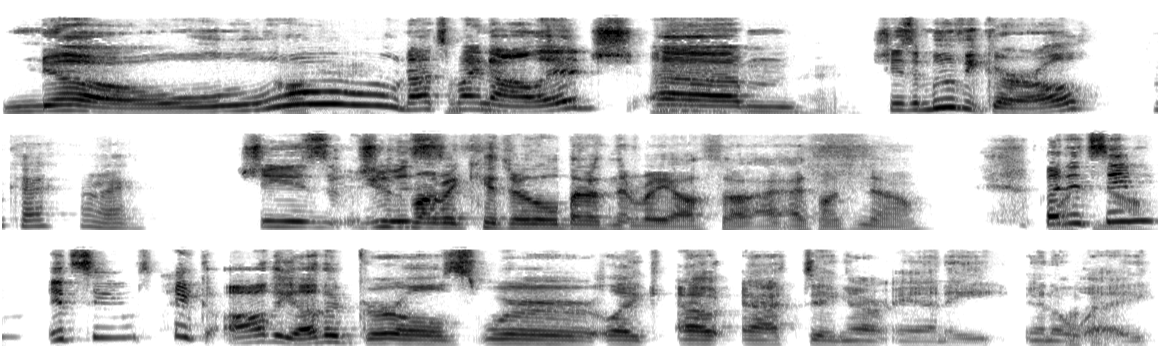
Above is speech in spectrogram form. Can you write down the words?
No, Okay. not to my knowledge. All. Um, right. she's a movie girl. Okay, all right. She's she was, Broadway kids are a little better than everybody else, so I, I just wanted to know. but it seemed it seems like all the other girls were like out acting our Annie in a Okay. way.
